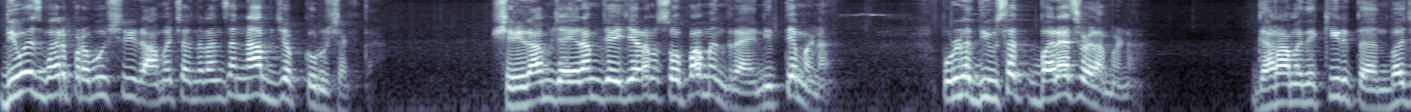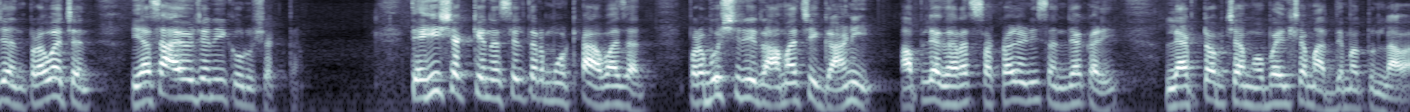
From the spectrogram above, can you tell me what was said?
दिवसभर प्रभू श्री रामचंद्रांचा नाप जप करू शकता. श्रीराम जयराम जय जयराम सोपा मंत्र आहे नित्य म्हणा. पूर्ण दिवसात बऱ्याच वेळा म्हणा. घरामध्ये कीर्तन भजन प्रवचन याचं आयोजनही करू शकता. तेही शक्य नसेल तर मोठ्या आवाजात प्रभू श्री रामाची गाणी आपल्या घरात सकाळी आणि संध्याकाळी लॅपटॉपच्या मोबाईलच्या माध्यमातून लावा.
